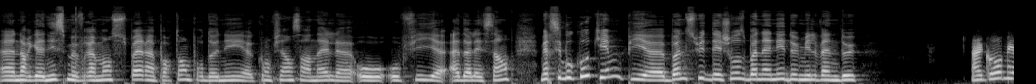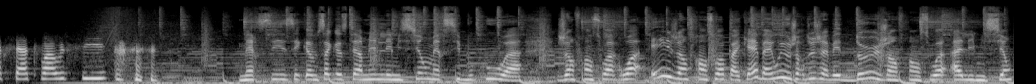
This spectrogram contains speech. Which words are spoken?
un organisme vraiment super important pour donner confiance en elles aux, aux filles adolescente. Merci beaucoup, Kim, puis euh, bonne suite des choses. Bonne année 2022. Un gros merci à toi aussi. Merci, c'est comme ça que se termine l'émission. Merci beaucoup à Jean-François Roy et Jean-François Paquet. Ben oui, aujourd'hui, j'avais deux Jean-François à l'émission.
